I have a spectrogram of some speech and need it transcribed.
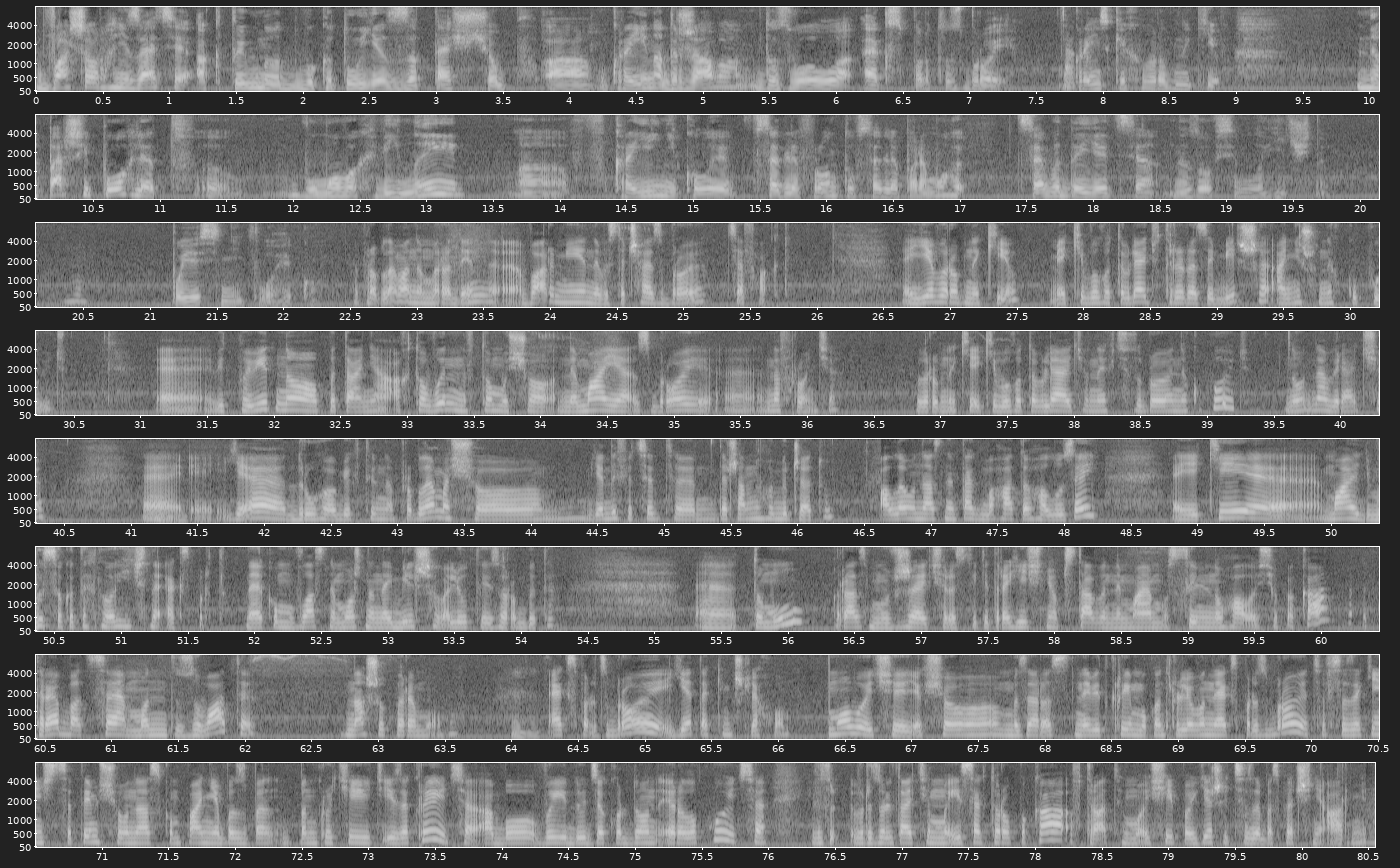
Ваша організація активно адвокатує за те, щоб а, Україна, держава, дозволила експорт зброї Так. українських виробників. На перший погляд, е, в умовах війни, е, в країні, коли все для фронту, все для перемоги, це видається не зовсім логічним. Поясніть логіку. Проблема номер один е, в армії не вистачає зброї. Це факт. Є виробники, які виготовляють в три рази більше, аніж у них купують. Е, Відповідно, питання: а хто винен в тому, що немає зброї е, на фронті? Виробники, які виготовляють, у них цю зброю не купують? Ну навряд чи. Е, Є друга об'єктивна проблема, що є дефіцит державного бюджету, але у нас не так багато галузей, які мають високотехнологічний експорт, на якому власне можна найбільше валюти і заробити. Е, Тому, раз ми вже через такі трагічні обставини маємо сильну галузь ОПК, треба це монетизувати в нашу перемогу. Експорт зброї є таким шляхом. Мовуючи, якщо ми зараз не відкриємо контрольований експорт зброї, це все закінчиться тим, що у нас компанії або банкрутіють і закриються, або вийдуть за кордон і релокуються. І в результаті ми і сектор ОПК втратимо, і ще й погіршиться забезпечення армії.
